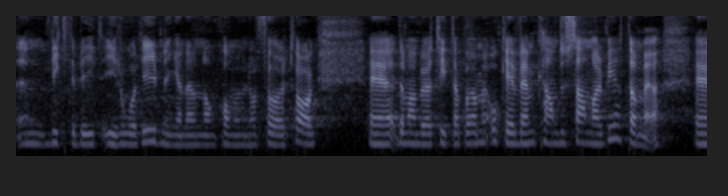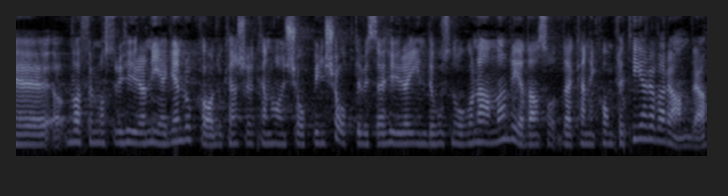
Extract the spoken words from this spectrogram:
en viktig bit i rådgivningen när någon kommer med något företag Eh, där man börjar titta på, ja, men, okay, vem kan du samarbeta med? Eh, varför måste du hyra en egen lokal? Du kanske kan ha en shop-in-shop, -shop, det vill säga hyra in det hos någon annan redan, så där kan ni komplettera varandra.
